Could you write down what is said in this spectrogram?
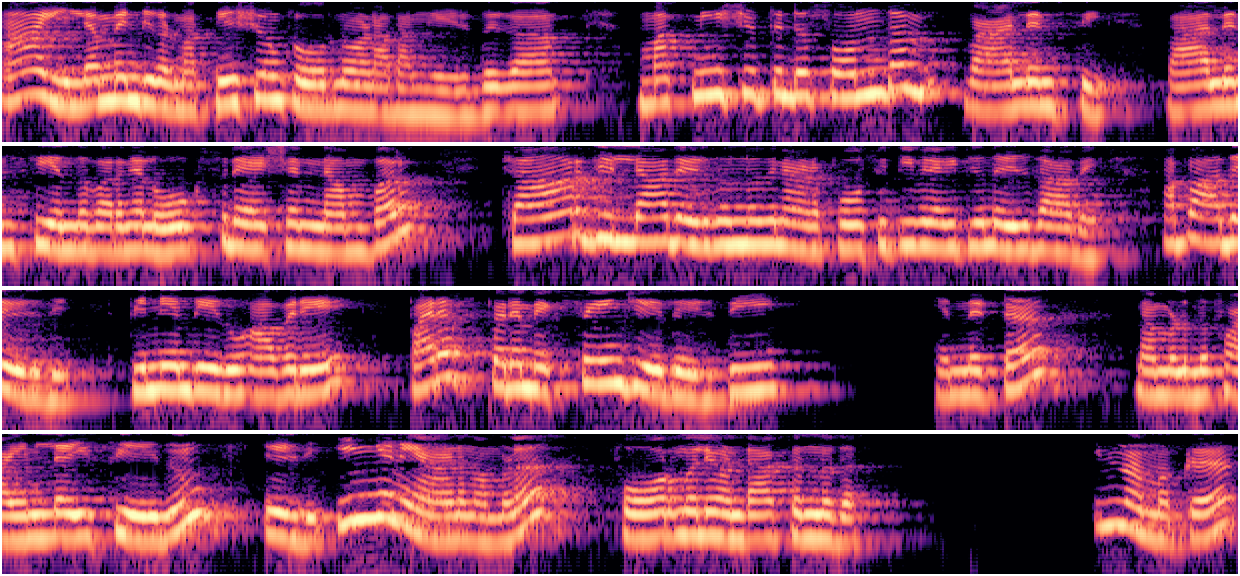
ആ ഇലമെന്റുകൾ മഗ്നീഷ്യവും ക്ലോറിനുമാണ് അത് അങ്ങ് എഴുതുക. മഗ്നീഷ്യത്തിന്റെ സ്വന്തം വാലൻസി വാലൻസി എന്ന് പറഞ്ഞാൽ ഓക്സിഡേഷൻ നമ്പർ ചാർജ് ഇല്ലാതെ എഴുതുന്നതിനാണ്. പോസിറ്റീവ് നെഗറ്റീവ് എന്ന് എഴുതാതെ. അപ്പൊ അത് എഴുതി. പിന്നെ എന്ത് ചെയ്തു? അവരെ പരസ്പരം എക്സ്ചേഞ്ച് ചെയ്ത് എഴുതി. എന്നിട്ട് നമ്മളൊന്ന് ഫൈനലൈസ് ചെയ്തും എഴുതി. ഇങ്ങനെയാണ് നമ്മൾ ഫോർമുല ഉണ്ടാക്കുന്നത്. ഇനി നമുക്ക്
